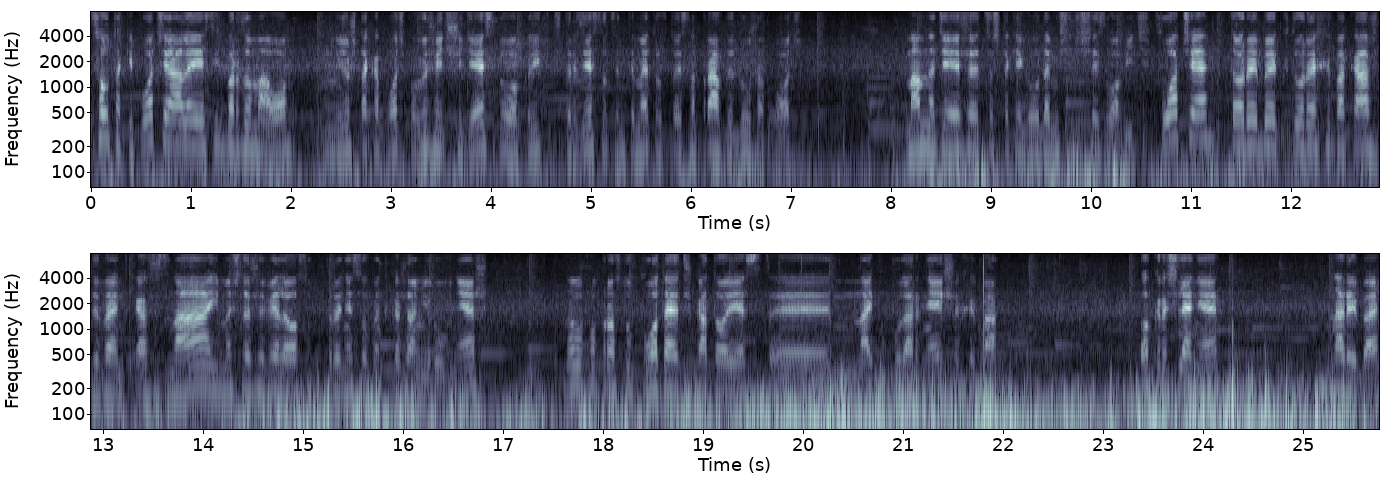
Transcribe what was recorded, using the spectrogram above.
są takie płocie, ale jest ich bardzo mało. Już taka płoć powyżej 30, okolicy 40 cm to jest naprawdę duża płoć. Mam nadzieję, że coś takiego uda mi się dzisiaj złowić. Płocie to ryby, które chyba każdy wędkarz zna i myślę, że wiele osób, które nie są wędkarzami również. No bo po prostu płoteczka to jest yy, najpopularniejsze chyba określenie na rybę.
